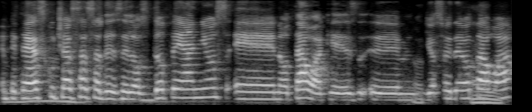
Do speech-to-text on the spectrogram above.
empecé a escuchar salsa desde los 12 años en Ottawa, que es, eh, yo soy de Ottawa,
